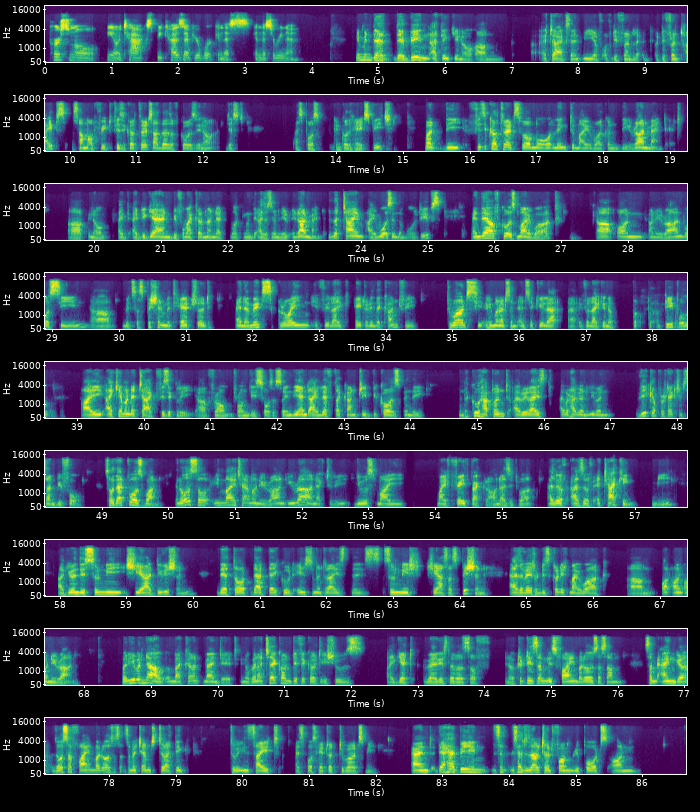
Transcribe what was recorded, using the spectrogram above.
personal you know attacks because of your work in this in this arena? I mean, there there have been, I think, you know, um, attacks and of, of different different types. Some of it physical threats, others, of course, you know, just I suppose you can call it hate speech. But the physical threats were more linked to my work on the Iran mandate. Uh, you know, I, I, began before my current mandate working on the, as I said, the Iran mandate. At the time, I was in the Maldives, and there, of course, my work uh, on on Iran was seen uh, with suspicion, with hatred, and amidst growing, if you like, hatred in the country, towards human rights and, and secular, uh, if you like, you know, people, I, I came under attack physically uh, from, from these sources. So in the end, I left the country because when the, when the coup happened, I realized I would have an even weaker protection than before. So that was one. And also in my time on Iran, Iran actually used my, my faith background, as it were, as of, as of attacking me. Uh, given the Sunni Shia division, they thought that they could instrumentalize the Sunni Shia suspicion as a way to discredit my work um, on, on, on Iran. But even now, in my current mandate, you know, when I take on difficult issues, I get various levels of, you know, criticism is fine, but also some some anger is also fine, but also some attempts to, I think, to incite, I suppose, hatred towards me. And there have been, this has resulted from reports on,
